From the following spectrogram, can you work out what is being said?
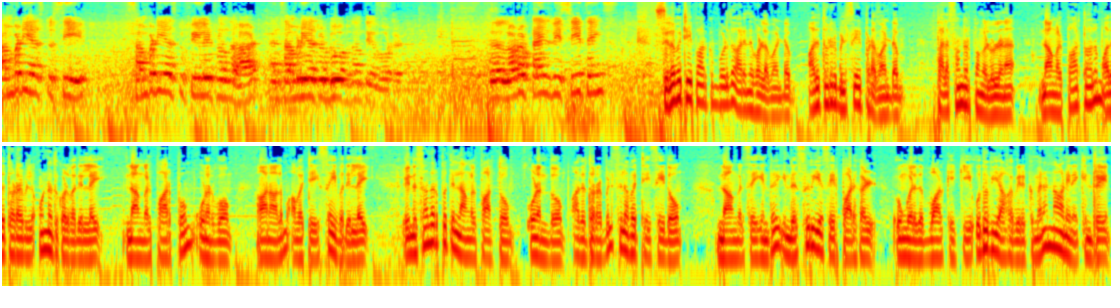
somebody has to see it, somebody has to feel it from the heart, and somebody has to do something about it. There are a lot of times we see things, சிலவற்றை பார்க்கும் பொழுது அறிந்து கொள்ள வேண்டும் அது தொடர்பில் செயற்பட வேண்டும் பல சந்தர்ப்பங்கள் உள்ளன நாங்கள் பார்த்தாலும் அது தொடர்பில் உணர்ந்து கொள்வதில்லை. நாங்கள் பார்ப்போம் உணர்வோம் ஆனாலும் அவற்றை செய்வதில்லை. இந்த சந்தர்ப்பத்தில் நாங்கள் பார்த்தோம் உணர்ந்தோம் அது தொடர்பில் சிலவற்றை செய்தோம். நாங்கள் செய்கின்ற இந்த சிறிய செயற்பாடுகள் உங்களது வாழ்க்கைக்கு உதவியாக இருக்கும் என நான் நினைக்கின்றேன்.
